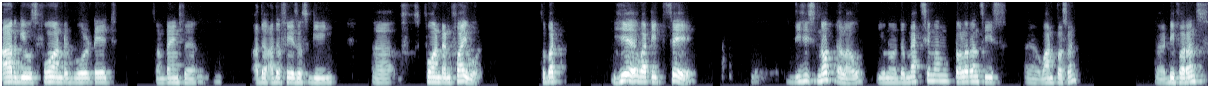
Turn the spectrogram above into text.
r gives 400 voltage. Sometimes uh, other other phases giving uh, 405 volt. So but here what it say this is not allowed. You know the maximum tolerance is uh, 1% uh, difference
